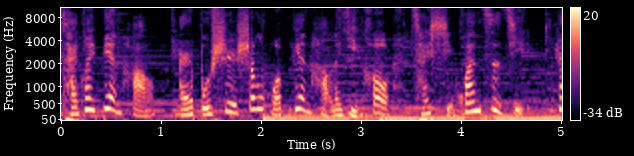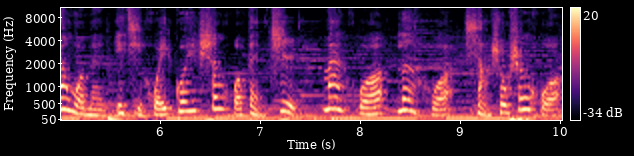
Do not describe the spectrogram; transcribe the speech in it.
才会变好，而不是生活变好了以后才喜欢自己。让我们一起回归生活本质，慢活、乐活，享受生活，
